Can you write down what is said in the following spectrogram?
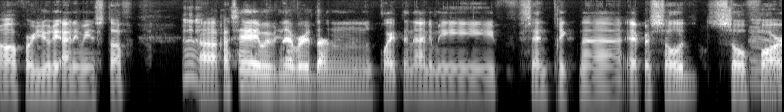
Uh, for Yuri anime and stuff. Mm. Uh, kasi we've never done quite an anime centric na episode so Mm. far.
